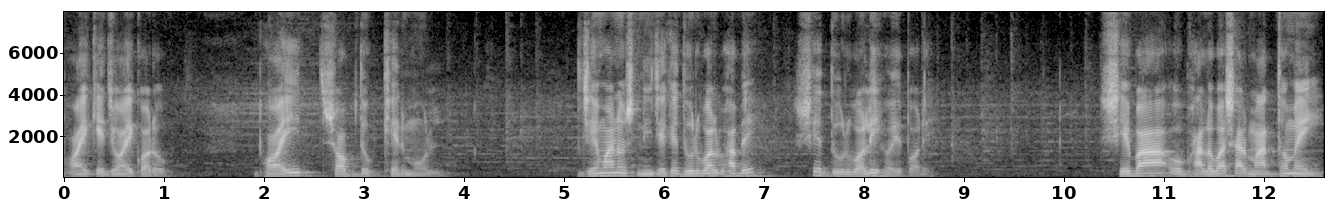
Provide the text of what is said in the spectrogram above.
ভয়কে জয় করো, ভয় সব দুঃখের মূল। যে মানুষ নিজেকে দুর্বল ভাবে, সে দুর্বলই হয়ে পড়ে। সেবা ও ভালোবাসার মাধ্যমেই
